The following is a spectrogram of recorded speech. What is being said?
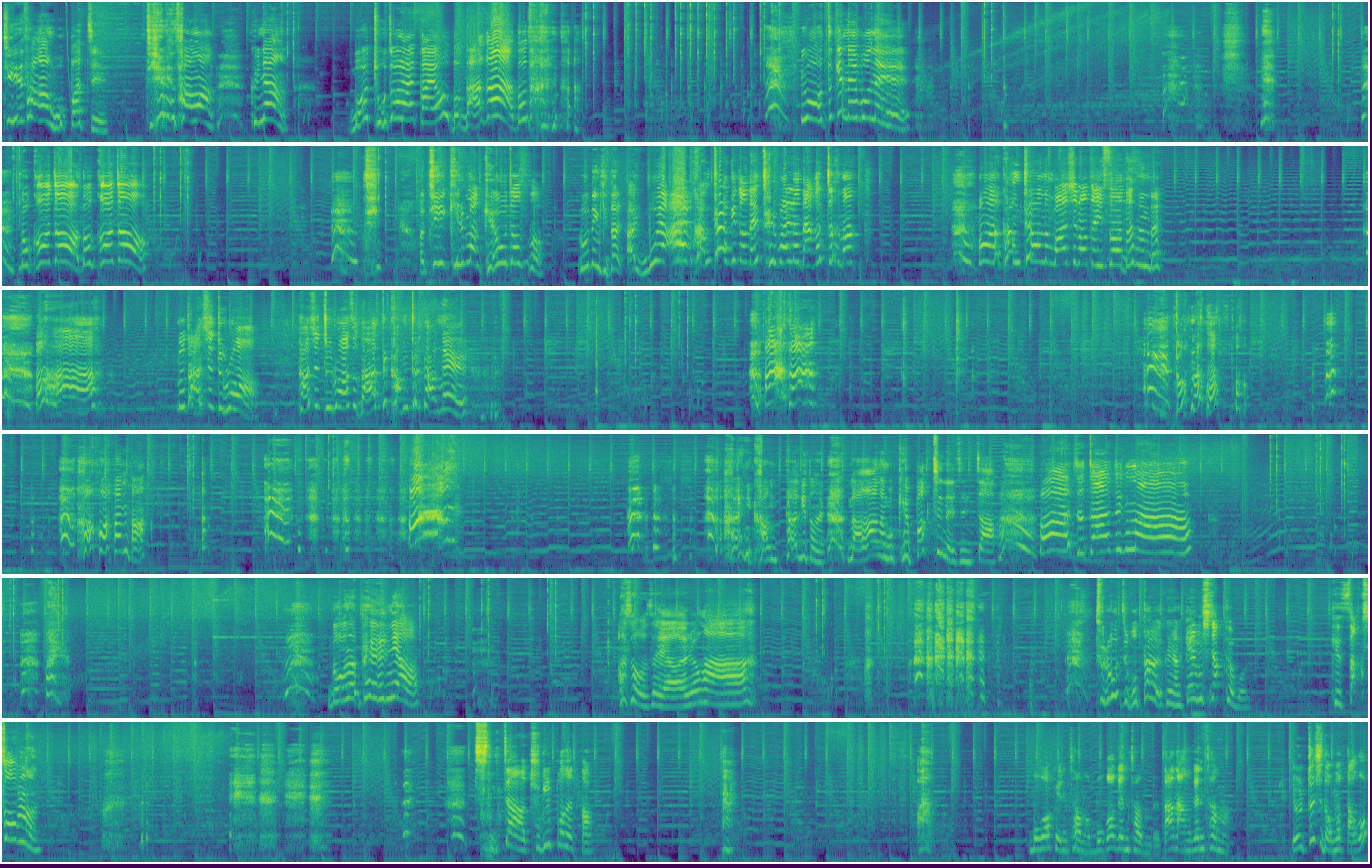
뒤에 상황 못 봤지? 뒤에 상황 그냥 뭐 조절할까요? 너 나가! 너 나가! 이거 어떻게 내보내? 너 꺼져! 너 꺼져! 뒤, 아, 뒤에 길막 개오졌어. 로딩 기다려. 아이, 뭐야. 아, 강퇴하기 전에 제발로 나갔 되는데. 아, 너 다시 들어와. 다시 들어와서 나 아니 강타기 전에 나가는 거 개빡치네 진짜. 아 진짜 짜증나. 너는 팬이야. 어서오세요 령아. 들어오지 못하게 그냥 게임 시작해버려. 걔 싹수 없는 진짜 죽일 뻔했다. 아, 뭐가 괜찮아? 뭐가 괜찮은데? 난 안 괜찮아. 12시 넘었다고?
